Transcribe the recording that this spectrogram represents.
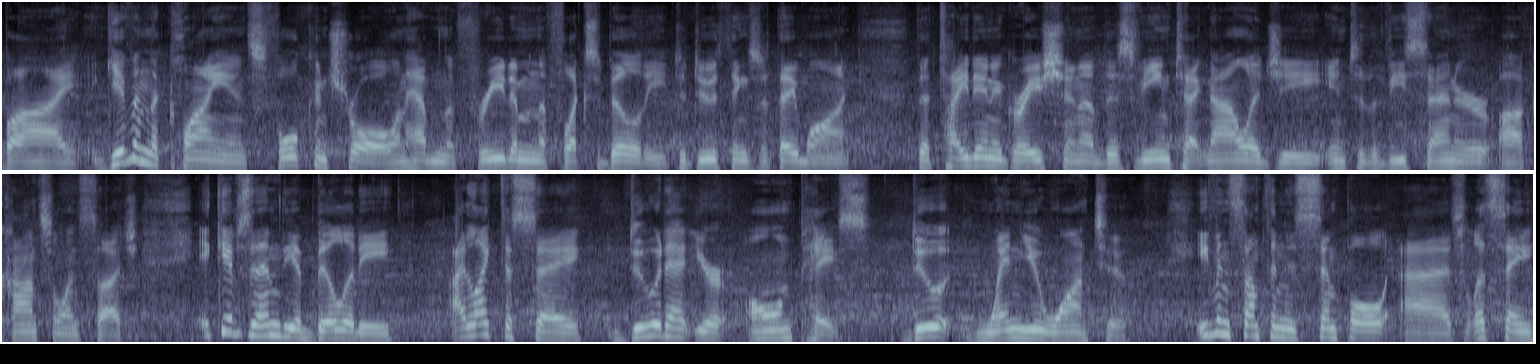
by giving the clients full control and having the freedom and the flexibility to do things that they want, the tight integration of this Veeam technology into the vCenter uh, console and such, it gives them the ability I like to say, do it at your own pace. Do it when you want to. Even something as simple as, let's say,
